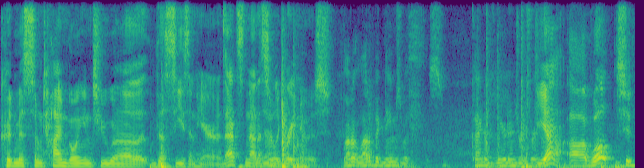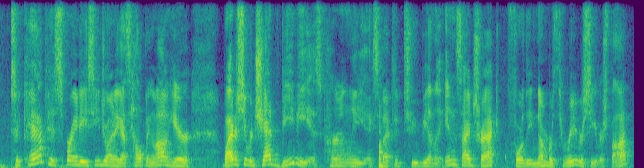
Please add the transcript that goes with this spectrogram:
Could miss some time going into uh, the season here. That's not necessarily great news. A lot of a lot of big names with kind of weird injuries right Yeah. Uh, well, to to cap his sprained AC joint, I guess helping him out here, wide receiver Chad Beebe is currently expected to be on the inside track for the number three receiver spot.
